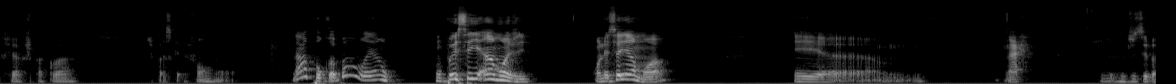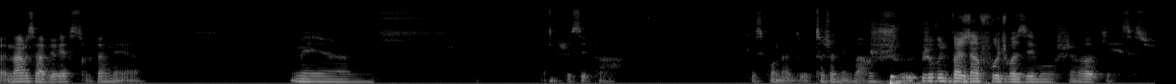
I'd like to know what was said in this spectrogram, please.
faire je sais pas quoi. Je sais pas ce qu'elles font, mais... Non, pourquoi pas, en vrai. On, peut essayer un mois, dis. On essaye un mois. Et... Euh... Ah, je, sais pas. Non, mais ça m'a fait rire, ce truc-là, mais... euh, Mais... euh, Je sais pas. Qu'est-ce qu'on a d'autre? J'en ai marre. J'ouvre une page d'infos, je vois Zemmour. Ok, ça suffit.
